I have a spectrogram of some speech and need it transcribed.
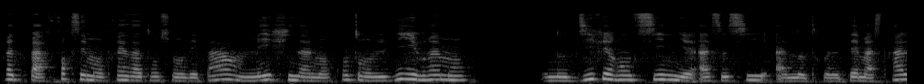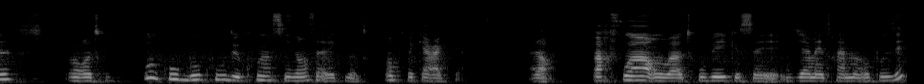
prête pas forcément très attention au départ, mais finalement, quand on lit vraiment nos différents signes associés à notre thème astral, on retrouve beaucoup, beaucoup de coïncidences avec notre propre caractère. Alors, Parfois, on va trouver que c'est diamétralement opposé.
